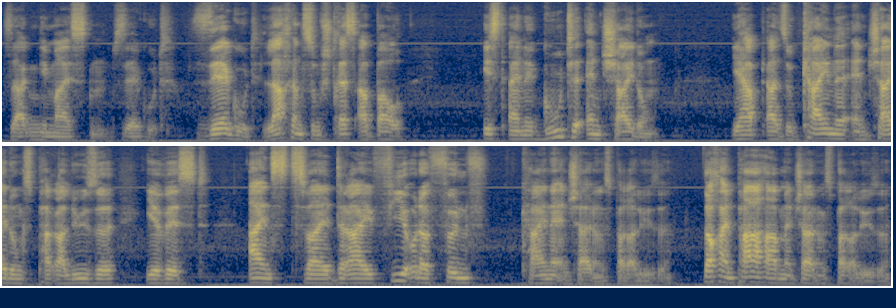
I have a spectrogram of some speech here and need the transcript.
sagen die meisten. Sehr gut. Sehr gut. Lachen zum Stressabbau ist eine gute Entscheidung. Ihr habt also keine Entscheidungsparalyse. Ihr wisst, 1, 2, 3, 4 oder 5 keine Entscheidungsparalyse. Doch ein paar haben Entscheidungsparalyse.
